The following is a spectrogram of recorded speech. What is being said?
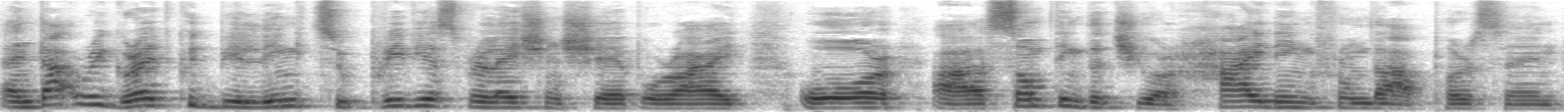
And that regret could be linked to previous relationship, right? Or uh, something that you are hiding from that person,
